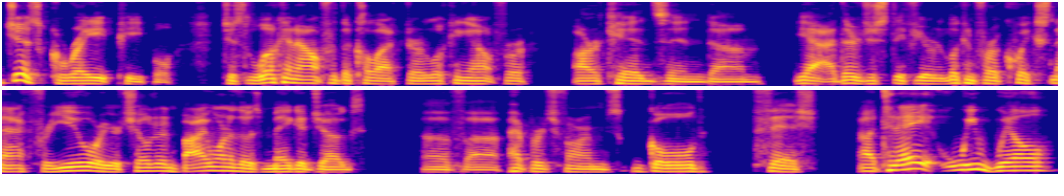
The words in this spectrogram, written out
just great people, just looking out for the collector, looking out for our kids, and um, yeah, they're just if you're looking for a quick snack for you or your children, buy one of those mega jugs of uh, Pepperidge Farms Gold Fish. Uh, today we will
